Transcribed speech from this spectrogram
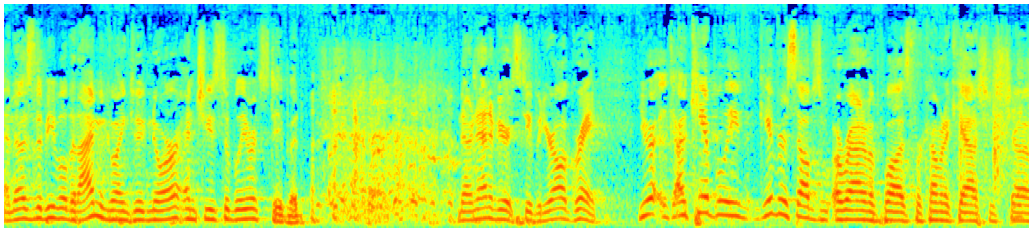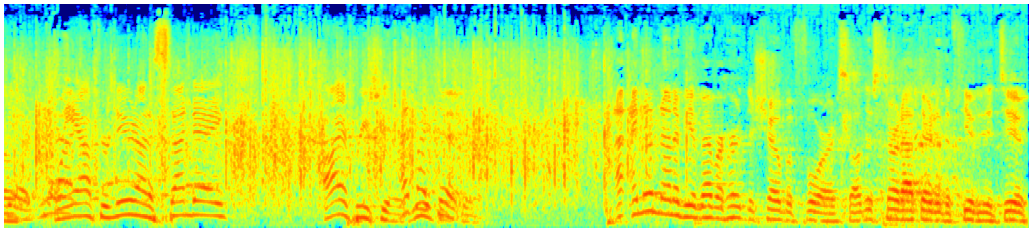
And those are the people that I'm going to ignore and choose to believe are stupid. No, none of you are stupid. You're all great. You're, I can't believe. Give yourselves a round of applause for coming to Cash's show you. You know in what? the afternoon on a Sunday. I appreciate it. I'd We like to. appreciate. I, I know none of you have ever heard the show before, so I'll just throw it out there to the few of you that do.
